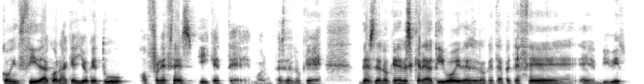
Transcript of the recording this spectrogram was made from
coincida con aquello que tú ofreces y que te, bueno, desde lo que, desde lo que eres creativo y desde lo que te apetece eh, vivir.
